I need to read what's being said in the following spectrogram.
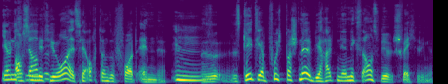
ja, und ich auch so ein Meteor ist ja auch dann sofort Ende. Mhm. Also es geht ja furchtbar schnell. Wir halten ja nichts aus, wir Schwächlinge.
